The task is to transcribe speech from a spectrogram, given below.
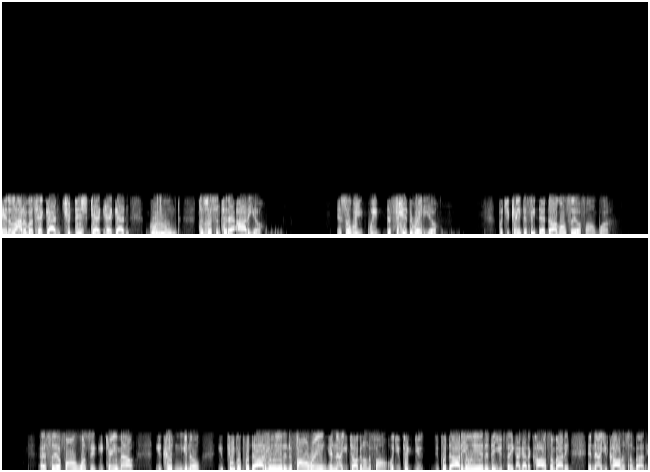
And a lot of us had gotten tradition had gotten groomed to listen to that audio. And so we, we defeated the radio. But you can't defeat that doggone cell phone, boy. That cell phone, once it, it came out, you couldn't, you know, you people put the audio in and the phone rang, and now you're talking on the phone. Or you pick you you put the audio in, and then you think I got to call somebody, and now you're calling somebody.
